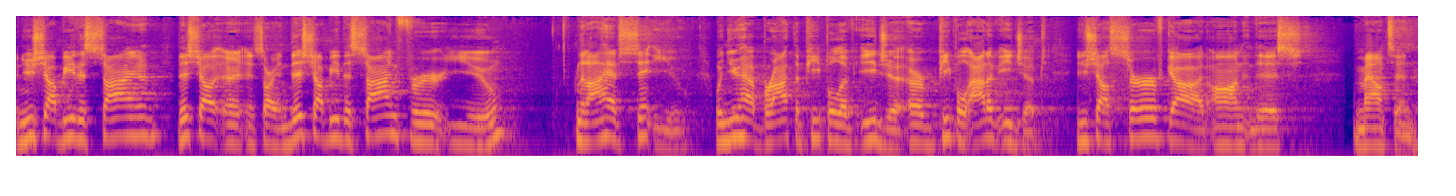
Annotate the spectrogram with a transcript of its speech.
And you shall be the sign, this shall, uh, sorry, and this shall be the sign for you that I have sent you. When you have brought the people of Egypt, or people out of Egypt, you shall serve God on this mountain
